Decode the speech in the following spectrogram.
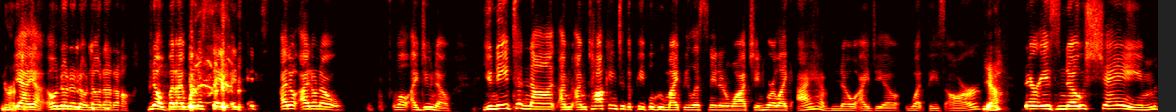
Yeah, yeah. Oh no, no, no, no, not at all. No, but I want to say it, it's. I don't. I don't know. Well, I do know. you need to not I'm I'm talking to the people who might be listening and watching who are like I have no idea what these are. Yeah. There is no shame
